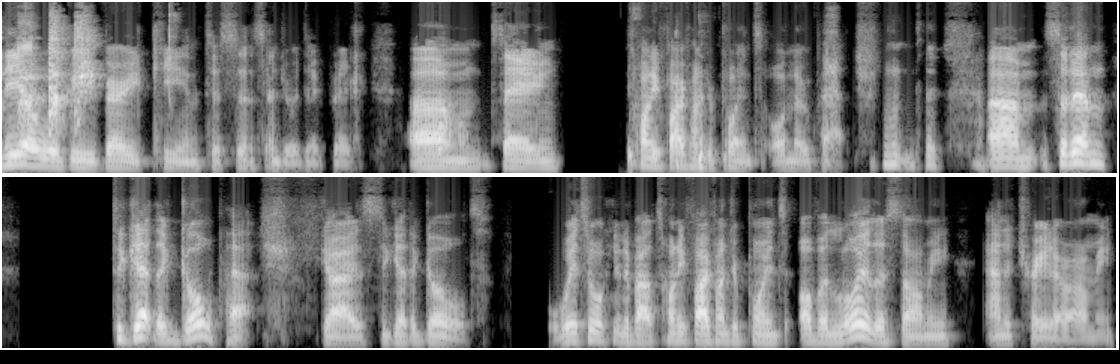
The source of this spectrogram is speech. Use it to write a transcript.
Neo would be very keen to send, send you a dick pic, um, saying twenty five hundred points or no patch. um, so then, to get the gold patch, guys, to get the gold, we're talking about twenty five hundred points of a loyalist army and a traitor army.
